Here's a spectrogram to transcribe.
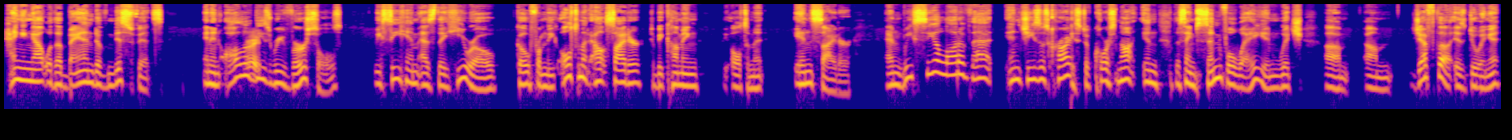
hanging out with a band of misfits, and in all of right. these reversals, we see him as the hero go from the ultimate outsider to becoming the ultimate insider. And we see a lot of that in Jesus Christ. Of course, not in the same sinful way in which um, um, Jephthah is doing it,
